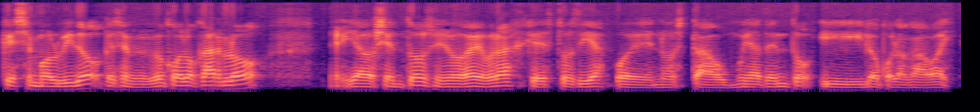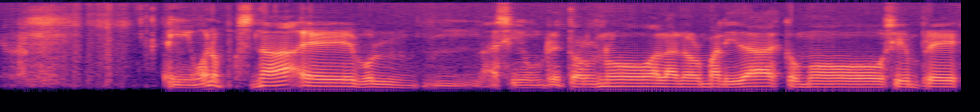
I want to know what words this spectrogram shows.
que se me olvidó, que se me olvidó colocarlo. Eh, ya lo siento, señor Gaibras, que estos días pues no he estado muy atento y lo colocaba ahí. Y bueno, pues nada, eh, ha sido un retorno a la normalidad, como siempre,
